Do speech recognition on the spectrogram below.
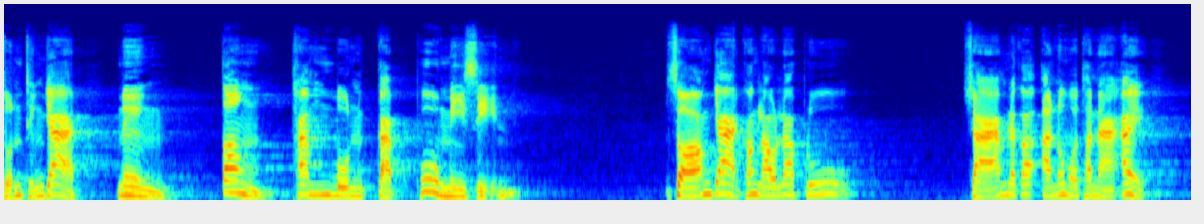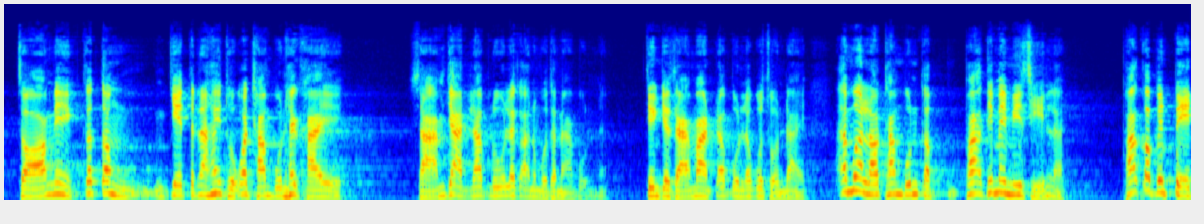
ศลถึงญาติหนึ่งต้องทำบุญกับผู้มีศีลสองญาติของเรารับรู้สามแล้วก็อนุโมทนาไอ้สองนี่ก็ต้องเจตนาให้ถูกว่าทำบุญให้ใคร สามญาติรับรู้แล้วก็อนุโมทนาบุญจึงจะสามารถรับบุญรับกุศลได้เมื่อเราทำบุญกับพระที่ไม่มีศีลล่ะ พระก็เป็นเปรต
